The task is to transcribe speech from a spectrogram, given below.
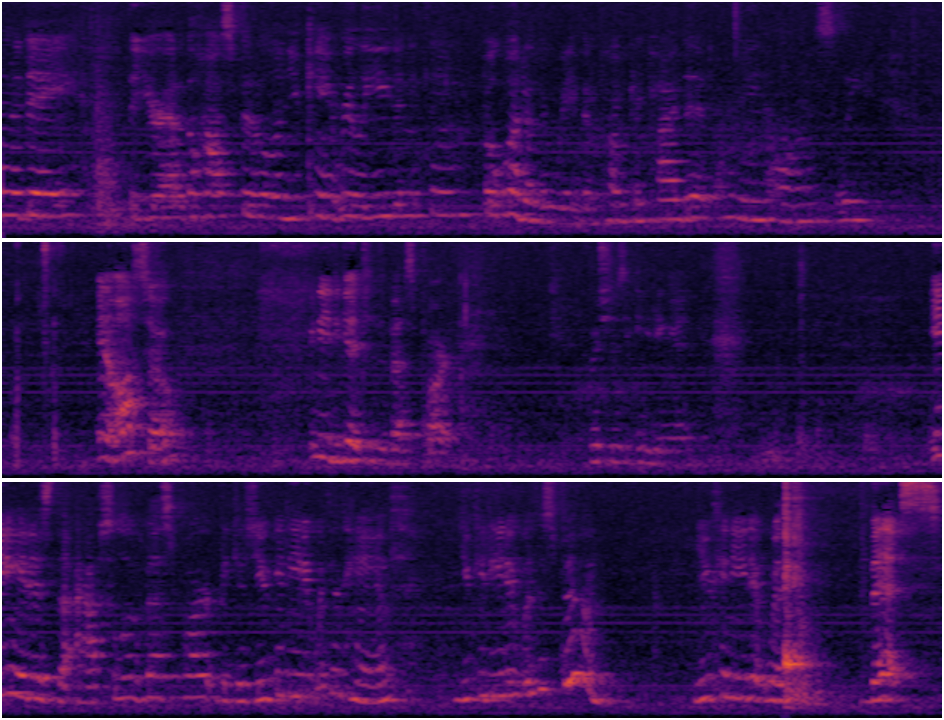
on a day that you're out of the hospital and you can't really eat anything. But what other way than pumpkin pie did? I mean, honestly. And also, we need to get to the best part, which is eating it. Eating it is the absolute best part because you could eat it with your hand, you could eat it with a spoon, you can eat it with this,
